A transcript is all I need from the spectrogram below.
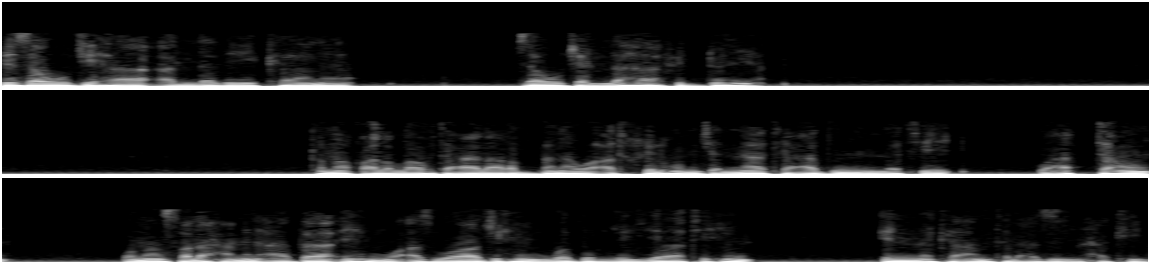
بزوجها الذي كان زوجا لها في الدنيا. كما قال الله تعالى ربنا وأدخلهم جنات عدن التي وعدتهم ومن صلح من آبائهم وأزواجهم وذرياتهم إنك أنت العزيز الحكيم.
